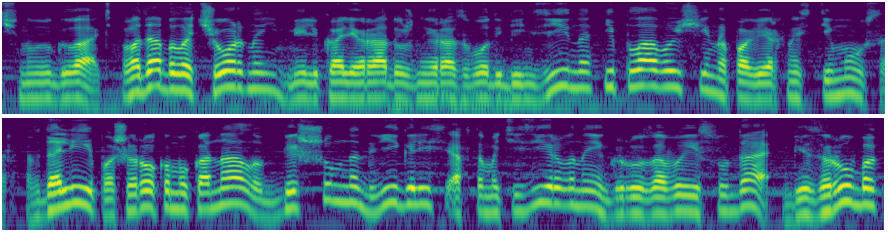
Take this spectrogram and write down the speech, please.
речную гладь. Вода была черной, мелькали радужные разводы бензина и плавающий на поверхности мусор. Вдали по широкому каналу бесшумно двигались автоматизированные грузовые суда, без рубок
